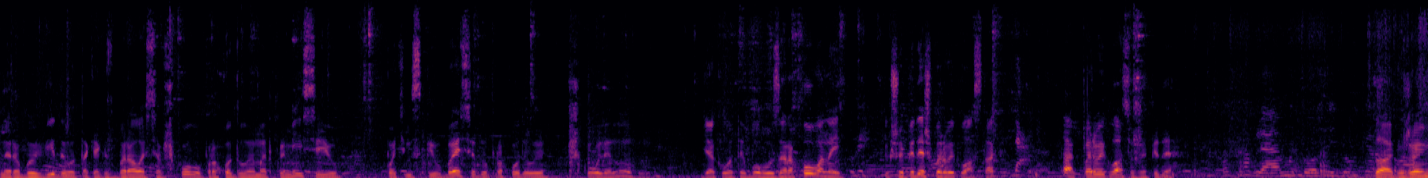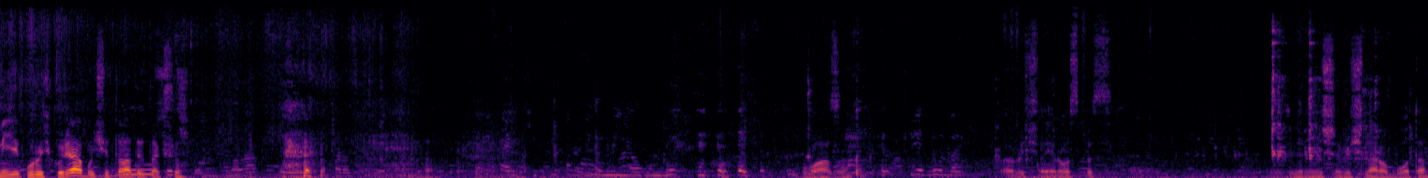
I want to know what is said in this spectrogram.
Не робив відео, так як збиралися в школу, проходили медкомісію, потім співбесіду проходили в школі. Ну, дякувати Богу, зарахований. Якщо підеш в перший клас, так? Так, перший клас вже піде. Поздравляем, мы тоже идем. Так, вже вміє курочку рябу читати, так що. Ваза. Ручний розпис. Вірніше, ручна робота.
